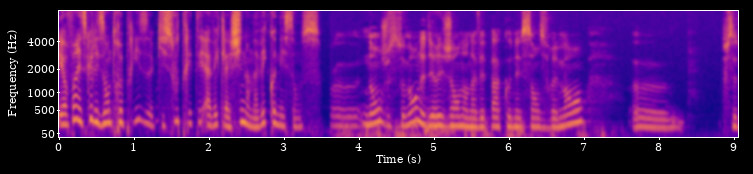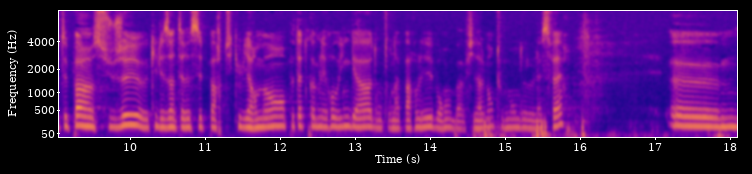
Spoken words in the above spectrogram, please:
Et enfin, est-ce que les entreprises qui sous-traitaient avec la Chine en avaient connaissance? Euh, non, justement, les dirigeants n'en avaient pas connaissance vraiment. Euh, c'était pas un sujet euh, qui les intéressait particulièrement. Peut-être comme les Rohingyas dont on a parlé. Bon, bah, finalement, tout le monde euh, laisse faire. Euh,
